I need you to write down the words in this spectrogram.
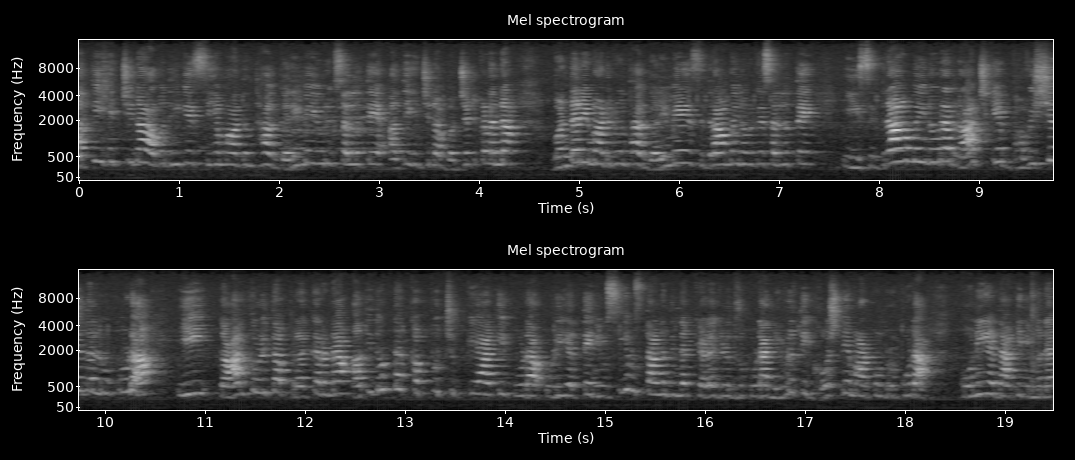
ಅತಿ ಹೆಚ್ಚಿನ ಅವಧಿಗೆ ಸಿಎಂ ಆದಂತಹ ಗರಿಮೆ ಇವ್ರಿಗೆ ಸಲ್ಲುತ್ತೆ, ಅತಿ ಹೆಚ್ಚಿನ ಬಜೆಟ್ ಮಂಡನೆ ಮಾಡಿರುವಂತಹ ಗರಿಮೆ ಸಿದ್ದರಾಮಯ್ಯನವರಿಗೆ ಸಲ್ಲುತ್ತೆ. ಈ ಸಿದ್ದರಾಮಯ್ಯನವರ ರಾಜಕೀಯ ಭವಿಷ್ಯದಲ್ಲೂ ಕೂಡ ಈ ಕಾಲ್ತುಳಿತ ಪ್ರಕರಣ ಅತಿ ದೊಡ್ಡ ಕಪ್ಪು ಚುಕ್ಕೆಯಾಗಿ ಕೂಡ ಉಳಿಯತ್ತೆ. ನೀವು ಸಿಎಂ ಸ್ಥಾನದಿಂದ ಕೆಳಗಿಳಿದ್ರು ಕೂಡ ನಿವೃತ್ತಿ ಘೋಷಣೆ ಮಾಡ್ಕೊಂಡ್ರು ಕೂಡ ಕೊನೆಯದಾಗಿ ನಿಮ್ಮನ್ನ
